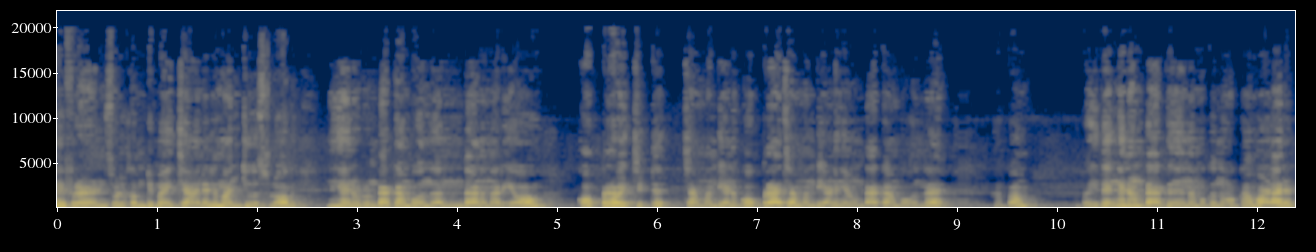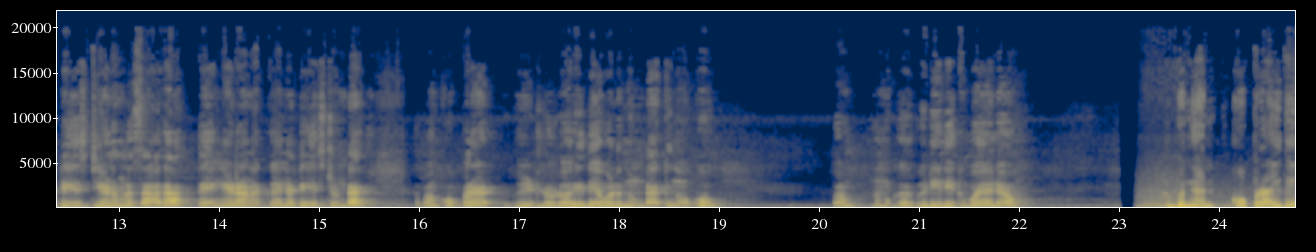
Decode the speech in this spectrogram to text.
Hi friends welcome to my channel Manju's vlog ഇന്ന് ഞാനിവിടെ ഉണ്ടാക്കാൻ പോകുന്നത് എന്താണെന്നറിയോ? കൊപ്ര വെച്ചിട്ട് ചമ്മന്തിയാണ്. കൊപ്ര ചമ്മന്തിയാണ് ഞാൻ ഉണ്ടാക്കാൻ പോകുന്നത്. അപ്പം അപ്പോൾ ഇതെങ്ങനെ ഉണ്ടാക്കുന്നത് നമുക്ക് നോക്കാം. വളരെ ടേസ്റ്റിയാണ്. നമ്മൾ സാധാ തേങ്ങയുടെ അണക്ക് തന്നെ ടേസ്റ്റ് ഉണ്ട്. അപ്പം കൊപ്ര വീട്ടിലുള്ളവർ ഇതേപോലെ ഒന്ന് ഉണ്ടാക്കി നോക്കൂ. അപ്പം നമുക്ക് വീഡിയോയിലേക്ക് പോയാലോ? അപ്പം ഞാൻ കൊപ്ര ഇതേ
